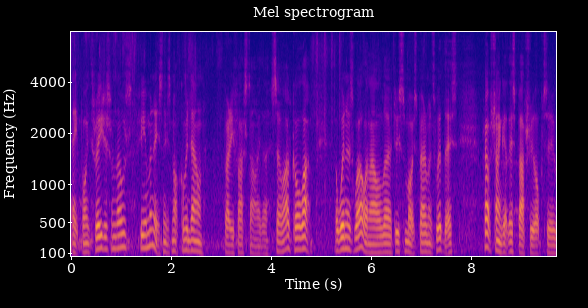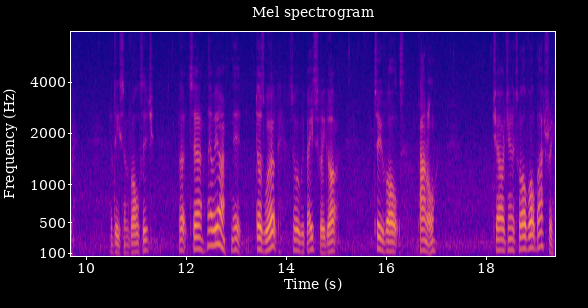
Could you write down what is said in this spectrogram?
8.3 just from those few minutes and it's not coming down very fast either. So I'd call that a win as well and I'll uh, do some more experiments with this. Perhaps try and get this battery up to a decent voltage. But uh, there we are, it does work. So we've basically got 2 volts panel charging a 12 volt battery.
